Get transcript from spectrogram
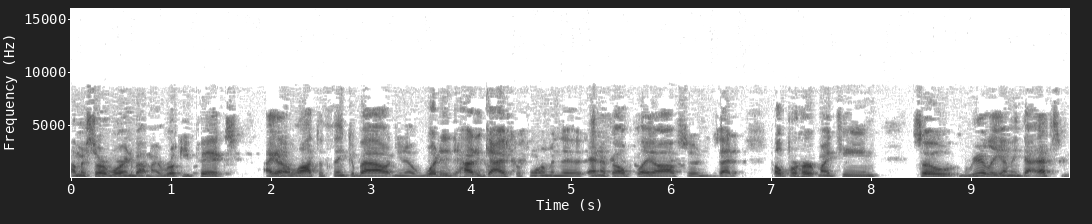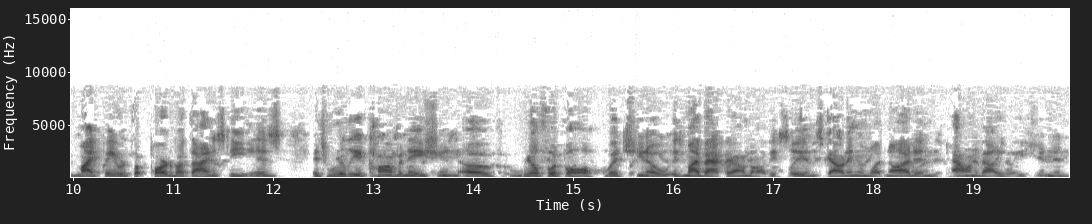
I'm gonna start worrying about my rookie picks. I got a lot to think about. You know, what did how did guys perform in the NFL playoffs, and does that help or hurt my team? So really, I mean, that, that's my favorite part about dynasty is it's really a combination of real football, which you know is my background, obviously, and scouting and whatnot, and talent evaluation, and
